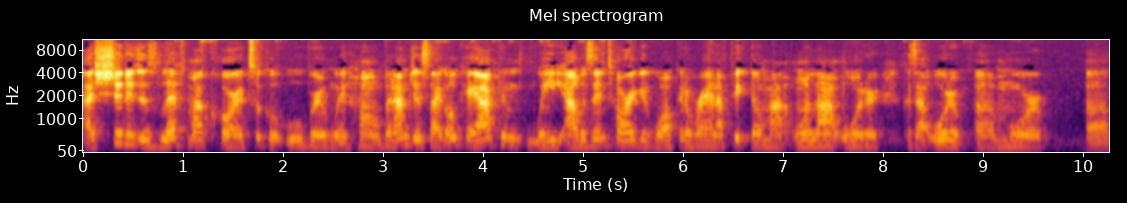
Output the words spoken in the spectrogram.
I should have just left my car, took a Uber, and went home. But I'm just like, okay, I can wait. I was in Target walking around. I picked up my online order because I ordered uh, more uh,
